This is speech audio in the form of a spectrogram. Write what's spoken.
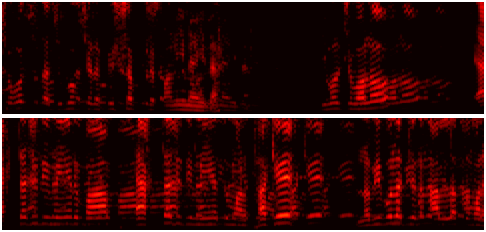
সত্তরটা যুবক ছেলে পিসাব করে পানি নেয় কি বলছে বলো? একটা যদি মেয়ের বাপ একটা যদি মেয়ে তোমার থাকে নবী বলেছেন আল্লাহ তোমার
